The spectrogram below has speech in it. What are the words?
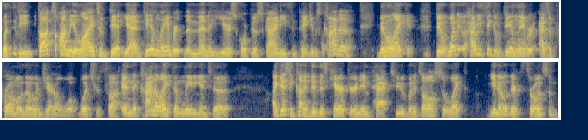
let's see thoughts on the alliance of Dan. Yeah, Dan Lambert, the Men of Year, Scorpio Sky, and Ethan Page. It was kind of didn't like it. Did what? How do you think of Dan Lambert as a promo though in general? What What's your thought? And the kind of like them leading into. I guess he kind of did this character in Impact too, but it's also like you know they're throwing some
